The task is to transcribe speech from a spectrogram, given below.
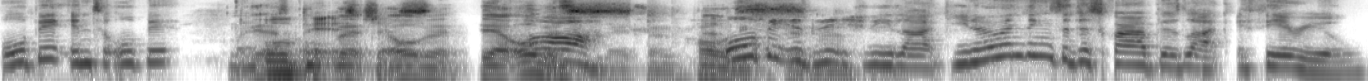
Orbit into Orbit. Yeah, Orbit is just- Orbit. Yeah, Orbit's Oh, amazing. Orbit shit, is man. literally like you know when things are described as like ethereal.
